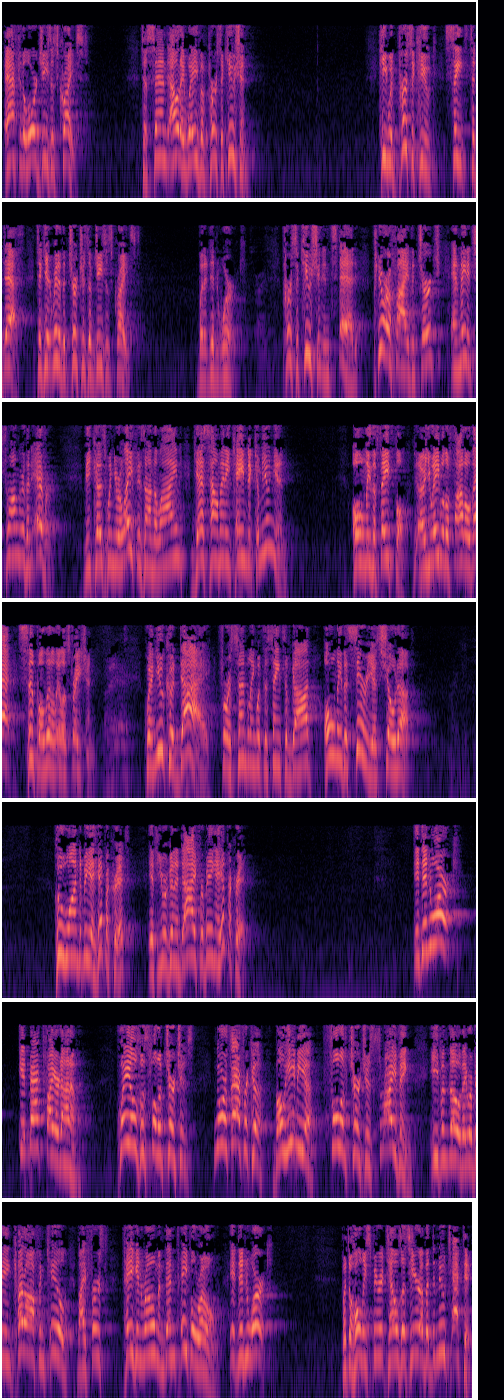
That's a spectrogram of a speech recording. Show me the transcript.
after the Lord Jesus Christ to send out a wave of persecution. He would persecute saints to death to get rid of the churches of Jesus Christ. But it didn't work. Persecution instead purified the church and made it stronger than ever. Because when your life is on the line, guess how many came to communion? Only the faithful. Are you able to follow that simple little illustration? When you could die for assembling with the saints of God, only the serious showed up. Who wanted to be a hypocrite if you were going to die for being a hypocrite? It didn't work. It backfired on them. Wales was full of churches. North Africa, Bohemia, full of churches, thriving, even though they were being cut off and killed by first pagan Rome and then papal Rome. It didn't work. But the Holy Spirit tells us here of a new tactic.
